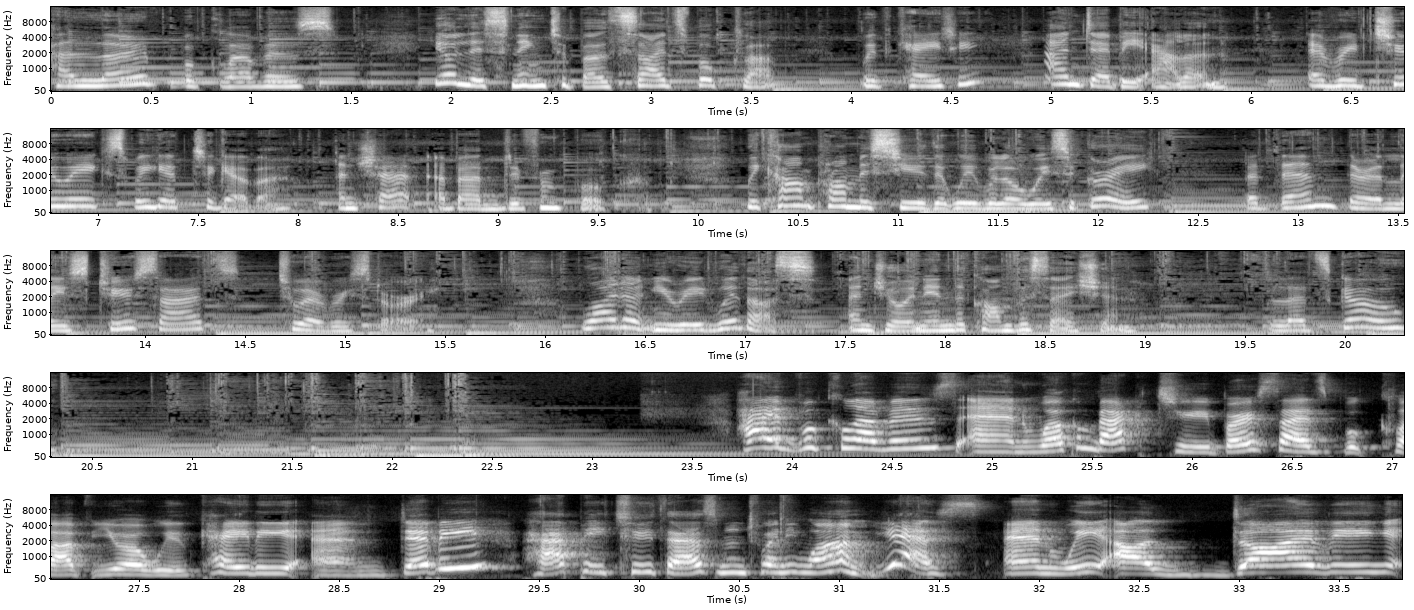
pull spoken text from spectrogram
Hello, book lovers. You're listening to Both Sides Book Club with Katie and Debbie Allen. Every two weeks, we get together and chat about a different book. We can't promise you that we will always agree, but then there are at least two sides to every story. Why don't you read with us and join in the conversation? Let's go! Book lovers, and welcome back to Both Sides Book Club. You are with Katie and Debbie. Happy 2021! Yes, and we are diving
